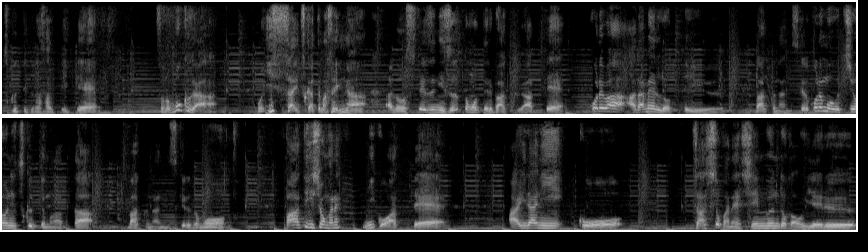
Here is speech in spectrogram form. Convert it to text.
作ってくださっていて、その僕がもう一切使ってませんが、あの、捨てずにずっと持ってるバッグがあって、これはアダメルドっていうバッグなんですけど、これも内用に作ってもらったバッグなんですけれども、パーティションがね、2個あって、間にこう、雑誌とかね、新聞とかを入れる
